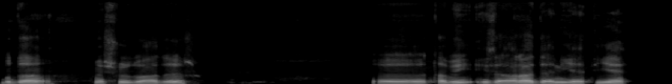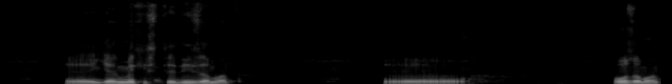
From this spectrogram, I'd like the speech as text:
Bu da meşhur duadır. Ee, tabi ize arade en yetiye e, gelmek istediği zaman e, o zaman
